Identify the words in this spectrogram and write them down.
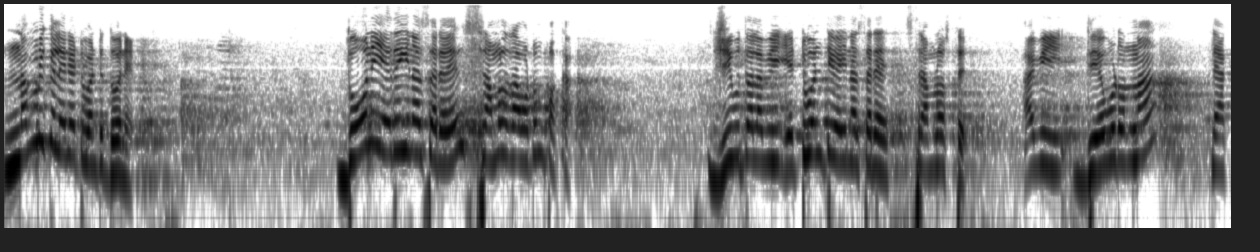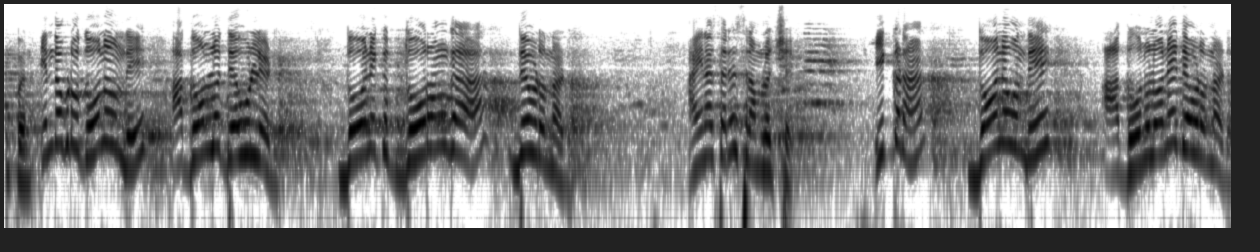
నమ్మిక లేనటువంటి ధోని ధోని ఎదిగినా సరే శ్రమలు రావటం పక్క. జీవితాలు అవి ఎటువంటి అయినా సరే శ్రమలు వస్తాయి. అవి దేవుడున్నా లేకపోయినా. ఇందొకడు ధోని ఉంది. ఆ ధోనిలో దేవుడు లేడు. ధోనికి దూరంగా దేవుడు ఉన్నాడు అయినా సరే శ్రమలు వచ్చాయి. ఇక్కడ ధోని ఉంది. ఆ ధోనిలోనే దేవుడు ఉన్నాడు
